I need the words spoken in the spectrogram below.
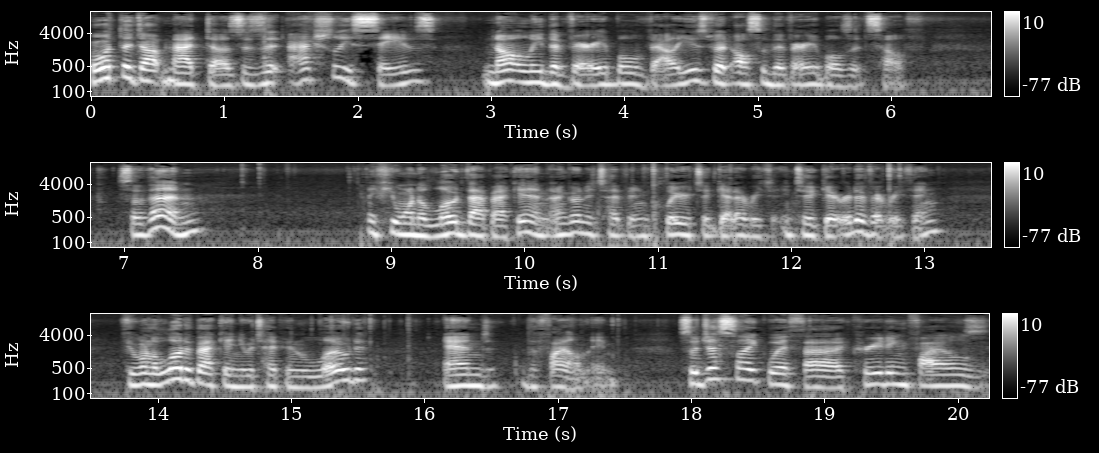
But what the .mat does is it actually saves not only the variable values but also the variables itself. So then if you want to load that back in, I'm going to type in clear to get everything to get rid of everything. If you want to load it back in, you would type in load and the file name. So just like with uh, creating files,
